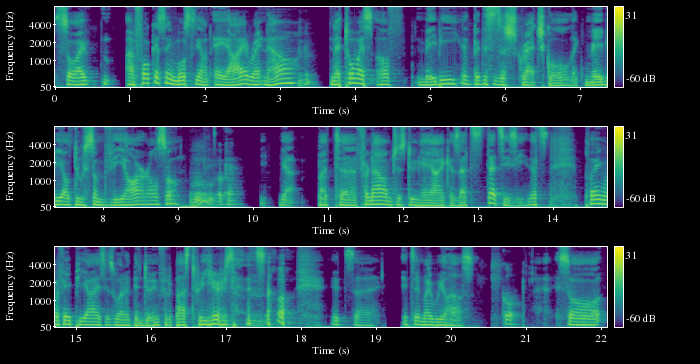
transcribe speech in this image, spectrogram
so I I'm focusing mostly on AI right now, Mhm. and I told myself maybe, but this is a stretch goal. Like maybe I'll do some VR also. Ooh, okay. Yeah, but uh, for now I'm just doing AI because that's that's easy. That's playing with APIs is what I've been doing for the past three years. so it's uh, it's in my wheelhouse. Cool. so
